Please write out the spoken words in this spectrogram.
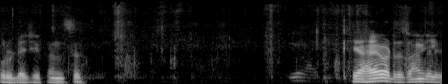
हुरड्याचे कंच हे आहे वाटतं चांगले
